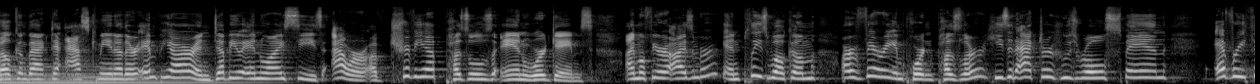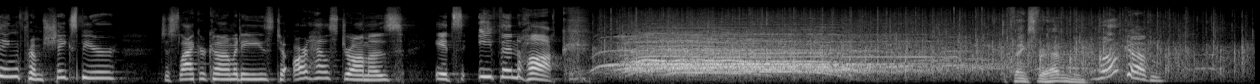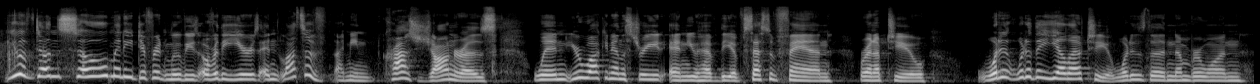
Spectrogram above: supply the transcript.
Welcome back to Ask Me Another NPR and WNYC's hour of trivia, puzzles, and word games. I'm Ophira Eisenberg, and please welcome our very important puzzler. He's an actor whose roles span everything from Shakespeare to slacker comedies to art house dramas. It's Ethan Hawke. Thanks for having me. Welcome. You have done so many different movies over the years and lots of, I mean, cross genres. When you're walking down the street and you have the obsessive fan run up to you, what do, what do they yell out to you? What is the number one?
